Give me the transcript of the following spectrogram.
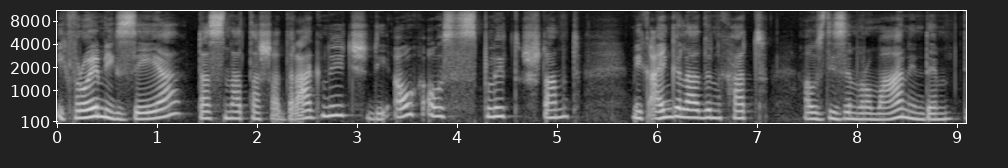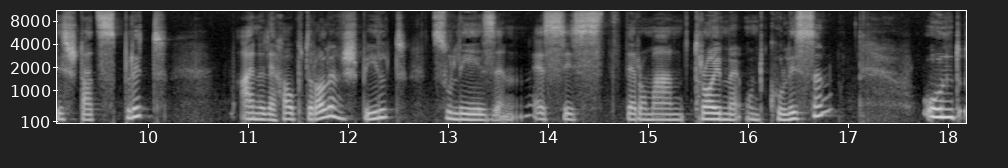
Ich freue mich sehr, dass Natascha Dragnic, die auch aus Split stammt, mich eingeladen hat, aus diesem Roman, in dem die Stadt Split eine der Hauptrollen spielt, zu lesen. Es ist der Roman Träume und Kulissen. Und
